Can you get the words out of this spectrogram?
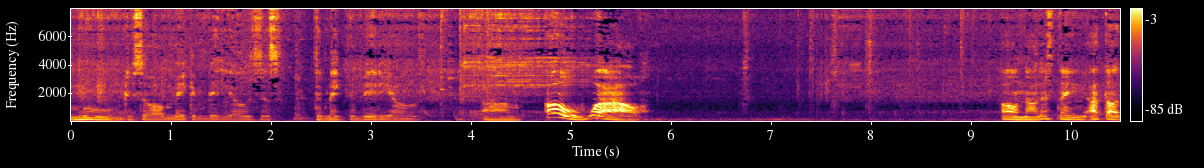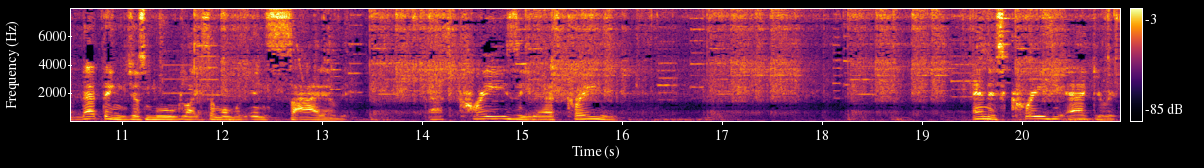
mood. So I'm making videos just to make the videos. Um, oh, wow. Oh no, this thing, I thought that thing just moved like someone was inside of it. That's crazy, that's crazy. And it's crazy accurate.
